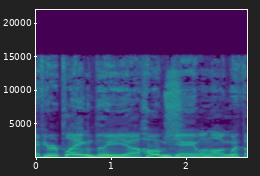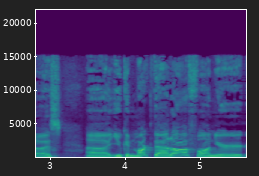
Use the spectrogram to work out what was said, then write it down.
if you're playing the uh, home game along with us, uh, you can mark that off on your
